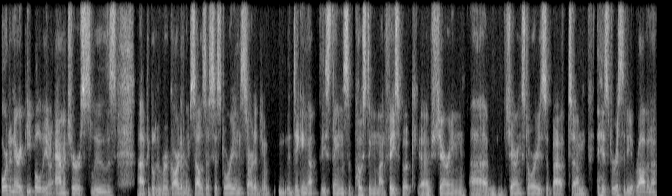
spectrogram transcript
ordinary people, you know, amateur sleuths, uh, people who regarded themselves as historians, started, you know, digging up these things, posting them on Facebook, uh, sharing um, sharing stories about um, the historicity of Ravana,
